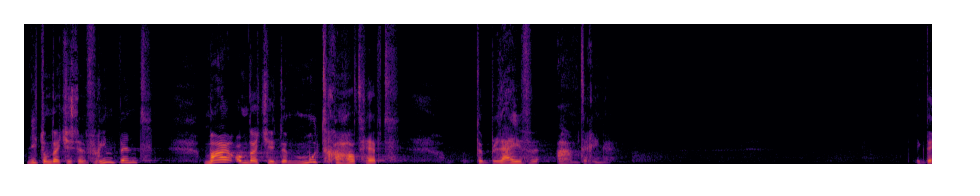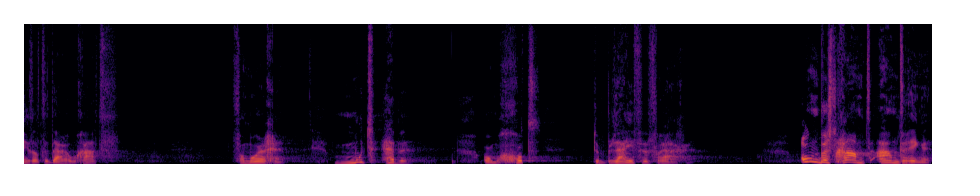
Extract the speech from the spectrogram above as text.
Niet omdat je zijn vriend bent, maar omdat je de moed gehad hebt te blijven aandringen. Ik denk dat het daarom gaat. Vanmorgen moed hebben om God te blijven vragen. Onbeschaamd aandringen.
